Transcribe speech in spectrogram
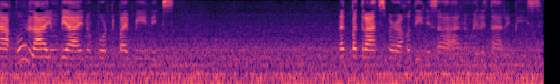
Naku, yung biyahe ng 45 minutes. Nagpa-transfer ako din sa ano, military base.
